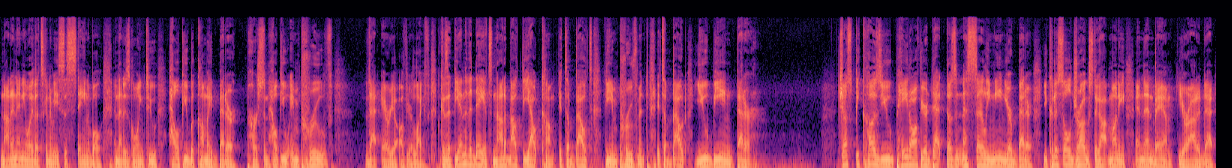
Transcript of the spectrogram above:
Not in any way that's going to be sustainable and that is going to help you become a better person, help you improve that area of your life. Because at the end of the day, it's not about the outcome, it's about the improvement, it's about you being better. Just because you paid off your debt doesn't necessarily mean you're better. You could have sold drugs to got money and then bam, you're out of debt.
